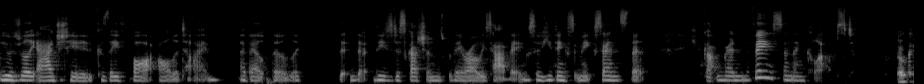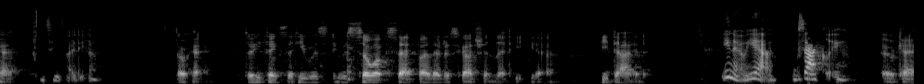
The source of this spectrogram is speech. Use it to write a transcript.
he was really agitated because they fought all the time about the like th- th- these discussions they were always having. So he thinks it makes sense that he got red in the face and then collapsed. Okay. That's his idea. Okay. So he thinks that he was he was so upset by their discussion that he uh, he died. You know, yeah, exactly. Okay.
